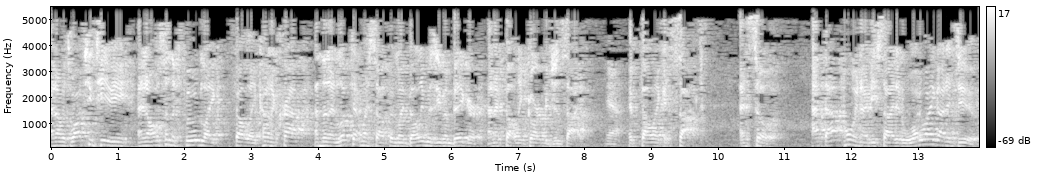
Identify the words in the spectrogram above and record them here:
and I was watching TV, and all of a sudden the food like felt like kind of crap, and then I looked at myself, and my belly was even bigger, and I felt like garbage inside. Yeah. It felt like it sucked. And so at that point, I decided, what do I got to do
